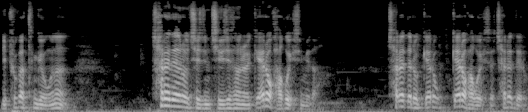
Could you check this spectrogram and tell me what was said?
리플 같은 경우는 차례대로 지금 지지선을 깨러 가고 있습니다. 차례대로 깨러, 깨러 가고 있어요. 차례대로.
